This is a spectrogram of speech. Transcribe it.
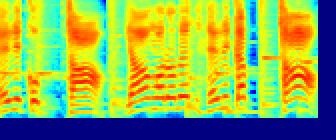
헬리콥터, 영어로는 헬리콥터.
